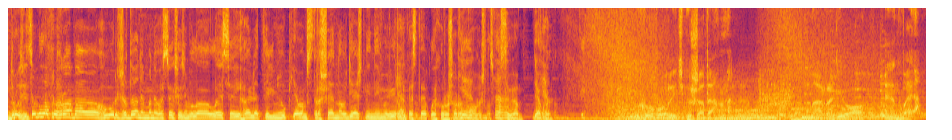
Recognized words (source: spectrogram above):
Друзі, це була програма Говорить Жадан. і в мене в гостях сьогодні була Леся і Галя Тельнюк. Я вам страшенно вдячний, неймовірна якась тепла і хороша розмова Дякую. вийшла. Спасибі вам. Дякую. Говорить Жадан радіо НВ.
